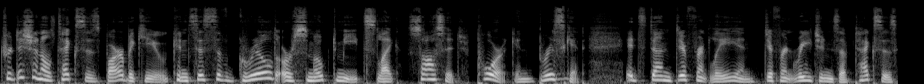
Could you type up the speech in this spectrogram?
Traditional Texas barbecue consists of grilled or smoked meats like sausage, pork, and brisket. It's done differently in different regions of Texas,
